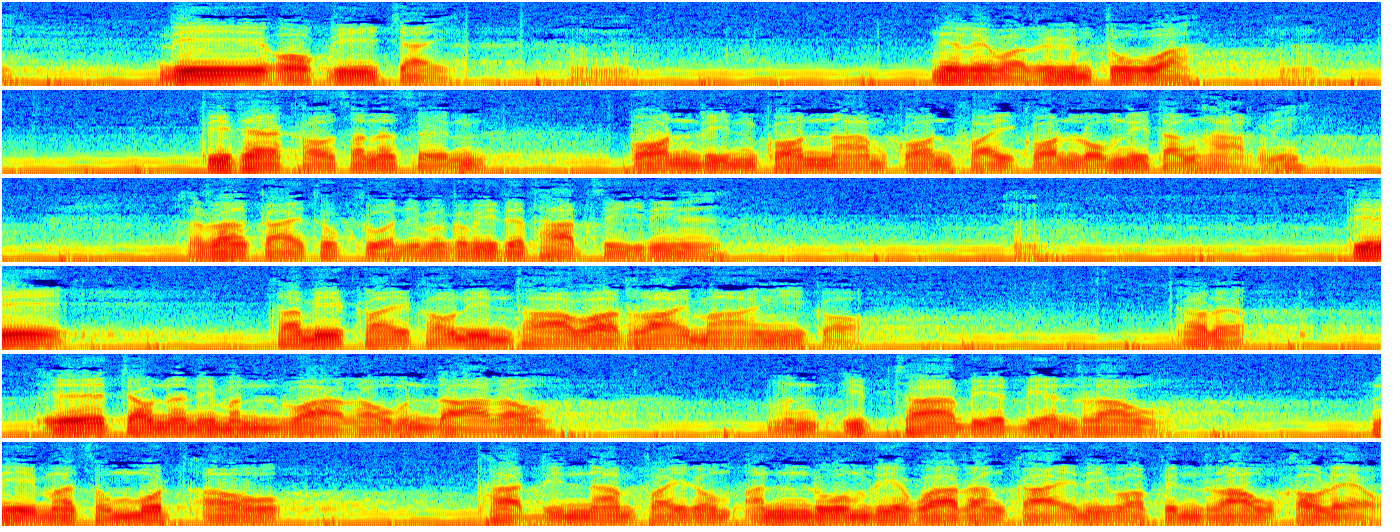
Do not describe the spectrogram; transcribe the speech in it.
ดีอกดีใจ นี่เลยว่าลืมตัว ที่แท้เขาสรรเสริญก้อนดินก้อนน้ำก้อนไฟก้อนลมนี่ต่างหากนี้ ร่างกายทุกส่วนนี่มันก็มีแต่ธาตุสี่นี่นะ ทีนี้ถ้ามีใครเขานินทาว่าร้ายมาอย่างนี้ก็ เอาแล้วเอ๊เจ้านั่นนี่มันว่าเรามันด่าเรา มันอิจฉาเบียดเบียนเรา นี่มาสมมติเอาธาตุดินน้ำไฟลมอันรวมเรียกว่าร่างกายนี้ว่าเป็นเราเข้าแล้ว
